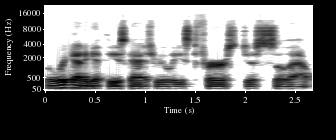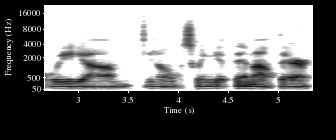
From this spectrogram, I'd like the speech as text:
But we got to get these guys released first, just so that we, um, you know, so we can get them out there.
